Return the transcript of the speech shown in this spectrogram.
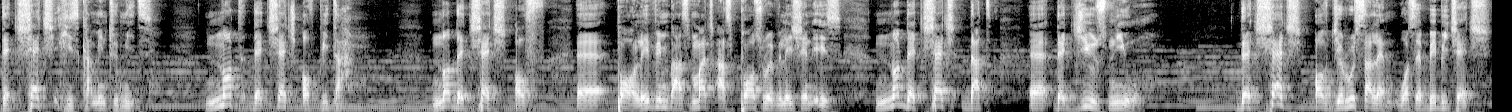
The church he's coming to meet. Not the church of Peter. Not the church of uh, Paul, even as much as Paul's revelation is. Not the church that uh, the Jews knew. The church of Jerusalem was a baby church.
